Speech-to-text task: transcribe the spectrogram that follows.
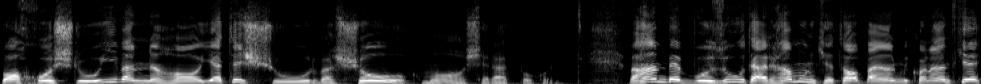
با خوشرویی و نهایت شور و شوق معاشرت بکنید. و هم به وضوح در همون کتاب بیان می کنند که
